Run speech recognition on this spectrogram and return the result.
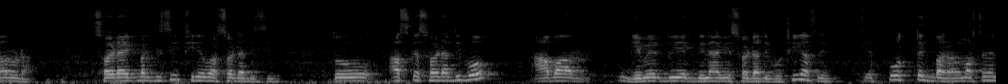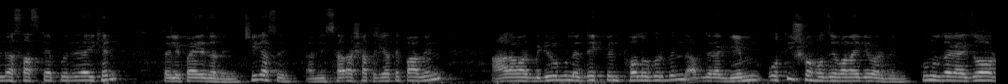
বারোটা। ছয়টা একবার দিছি, ফিরে আবার ছয়টা দিছি। তো আজকে ছয়টা দিব, আবার গেমের দুই একদিন আগে ছয়টা দিব, ঠিক আছে? এ প্রত্যেকবার আমার চ্যানেলটা সাবস্ক্রাইব করে রাখেন তাহলে পেয়ে যাবেন, ঠিক আছে? আমি সারার সাথে সাথে পাবেন। আর আমার ভিডিওগুলো দেখবেন ফলো করবেন, আপনারা গেম অতি সহজে বানাইতে পারবেন। কোনো জায়গায় যাওয়ার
